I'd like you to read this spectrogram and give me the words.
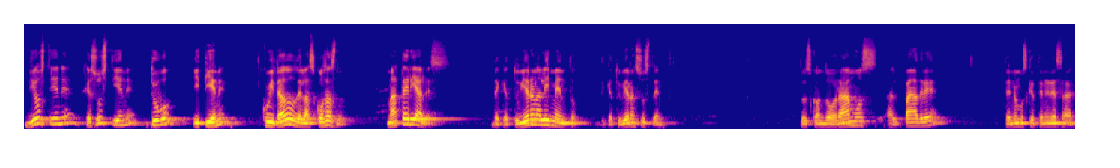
Dios tiene, Jesús tiene, tuvo y tiene cuidado de las cosas materiales, de que tuvieran alimento, de que tuvieran sustento. Entonces, cuando oramos al Padre, tenemos que tener esa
